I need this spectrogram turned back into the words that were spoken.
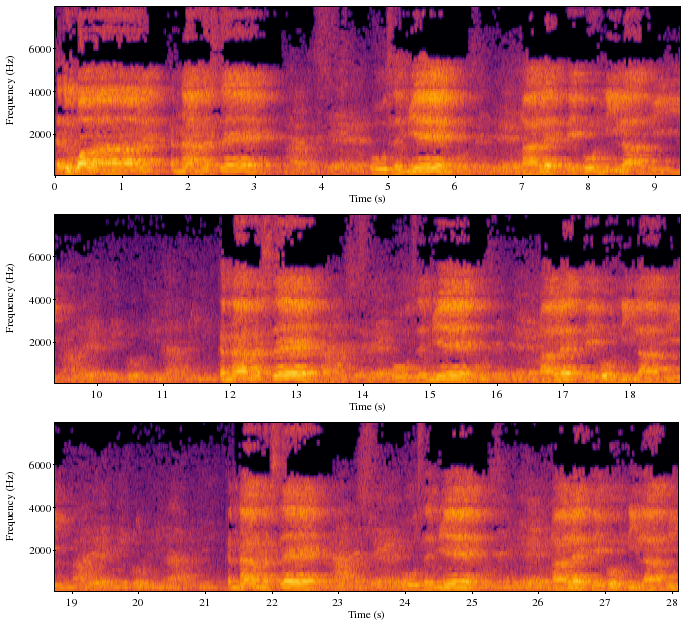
အဲ့ဒါဘွားပါတဲ့ခဏမစဲကိုယ်စမြဲငါလည်းဒီကိုနီလာပြီ ခဏ20ကိုစမြဲမာလက်သေးဖို့နီလာပြီခဏ20ကိုစမြဲမာလက်သေးဖို့နီလာပြီ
